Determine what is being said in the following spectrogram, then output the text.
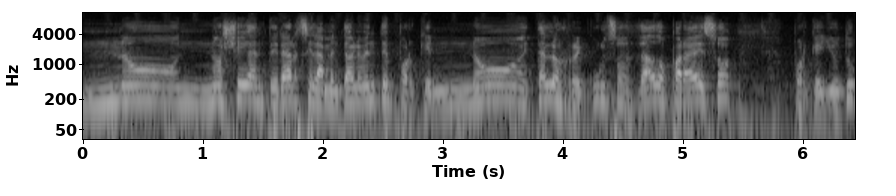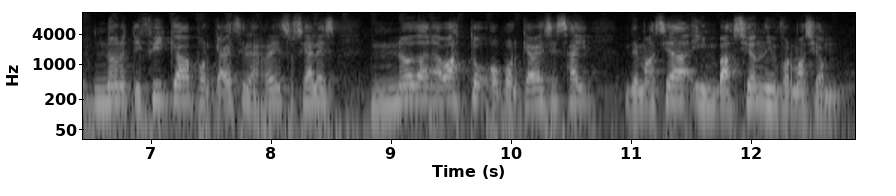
no, no llega a enterarse lamentablemente porque no están los recursos dados para eso porque YouTube no notifica, porque a veces las redes sociales no dan abasto o porque a veces hay demasiada invasión de información.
